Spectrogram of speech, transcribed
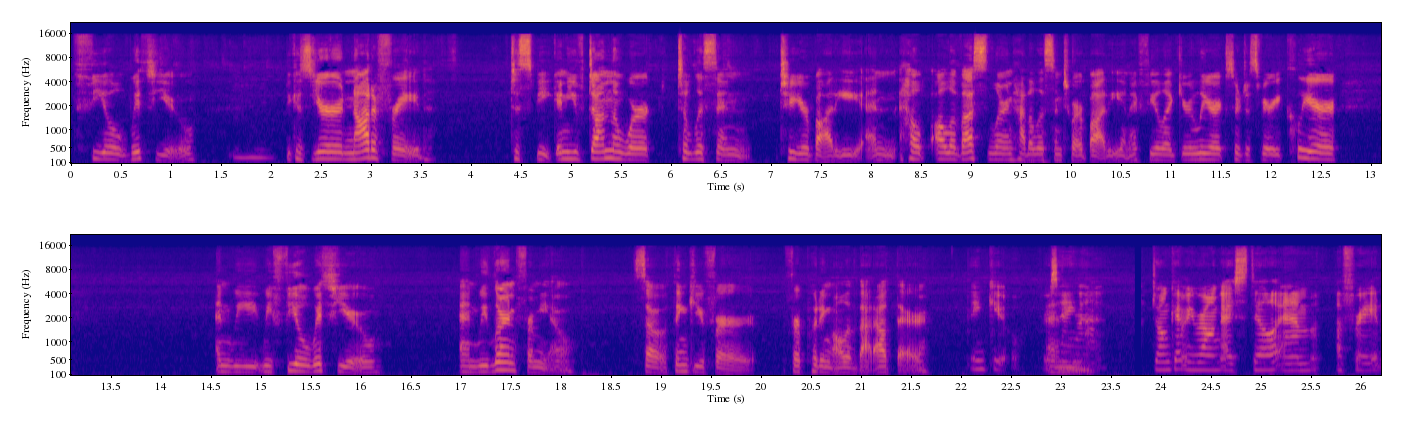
feel with you mm-hmm. because you're not afraid to speak and you've done the work to listen to your body and help all of us learn how to listen to our body and i feel like your lyrics are just very clear and we we feel with you and we learn from you so thank you for for putting all of that out there Thank you for saying that. Don't get me wrong, I still am afraid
